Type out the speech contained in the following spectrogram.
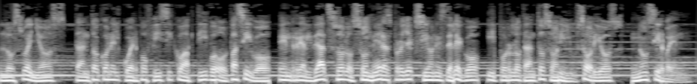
Los sueños, tanto con el cuerpo físico activo o pasivo, en realidad solo son meras proyecciones del ego, y por lo tanto son ilusorios, no sirven.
